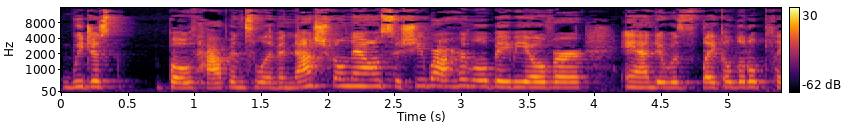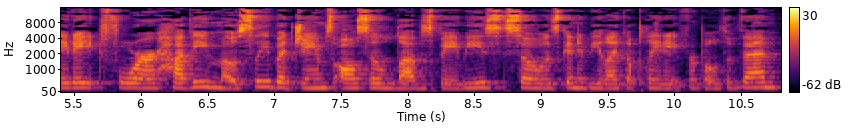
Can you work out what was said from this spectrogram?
we just both happen to live in Nashville now. So she brought her little baby over and it was like a little play date for Hovey mostly, but James also loves babies. So it was going to be like a play date for both of them.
